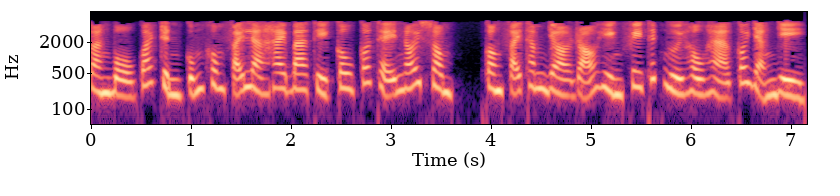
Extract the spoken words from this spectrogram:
toàn bộ quá trình cũng không phải là hai ba thì câu có thể nói xong, còn phải thăm dò rõ Hiền Phi thích người hầu hạ có dạng gì,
